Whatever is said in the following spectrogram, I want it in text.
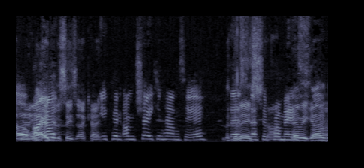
Oh, right, Right, end of the season. Okay. You can. I'm shaking hands here. Look at that's, this. that's a promise. There we go.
